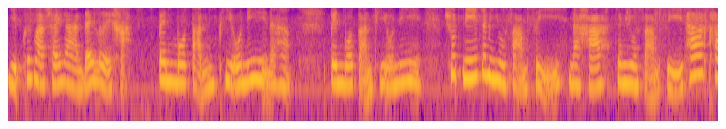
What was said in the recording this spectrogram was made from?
หยิบขึ้นมาใช้งานได้เลยค่ะ เป็นโบตันพีโอนี่นะคะ เป็นโบตันพีโอนี่ชุดนี้จะมีอยู่ 3 สีนะคะ จะมีอยู่ 3 สี ถ้าใคร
